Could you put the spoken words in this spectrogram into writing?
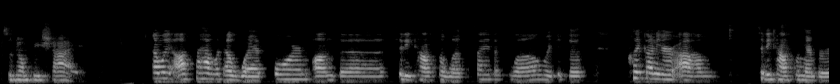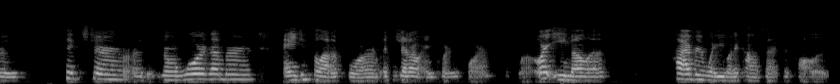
So don't be shy. And we also have like a web form on the city council website as well, where you just click on your um, city council member's picture or the, your ward number, and you can fill out a form, a general inquiry form as well, or email us, however way you want to contact or call us.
